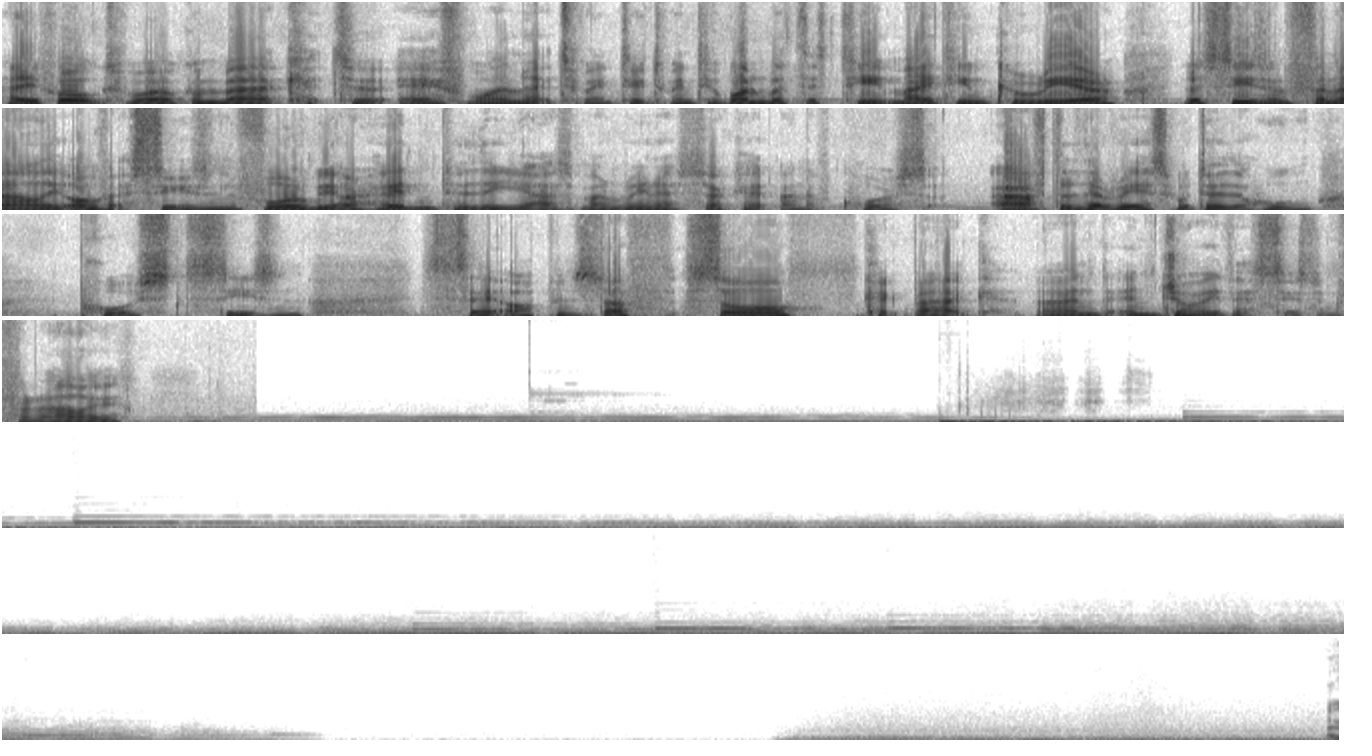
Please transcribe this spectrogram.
Hey folks, welcome back to F1 2021 with the team, my team career, the season finale of season 4. We are heading to the Yas Marina circuit and of course after the race we'll do the whole post season setup and stuff. So kick back and enjoy this season finale.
